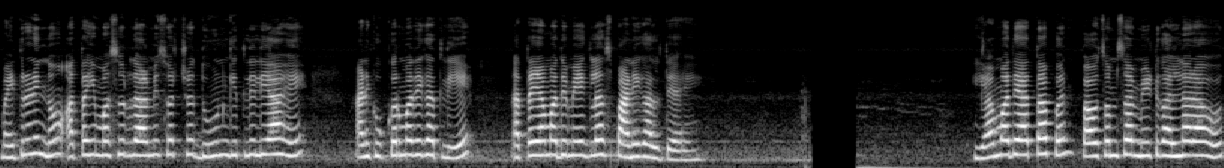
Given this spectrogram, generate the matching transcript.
मैत्रिणींनो आता ही मसूर डाळ मी स्वच्छ धुवून घेतलेली आहे आणि कुकरमध्ये घातली आहे. आता यामध्ये मी एक ग्लास पाणी घालते आहे. यामध्ये आता आपण पाव चमचा मीठ घालणार आहोत.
